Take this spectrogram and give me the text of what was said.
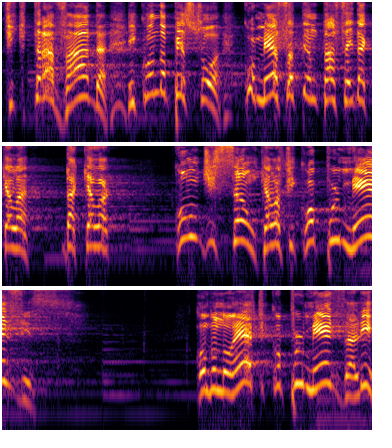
fique travada. E quando a pessoa começa a tentar sair daquela, daquela condição que ela ficou por meses, como Noé ficou por meses ali,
